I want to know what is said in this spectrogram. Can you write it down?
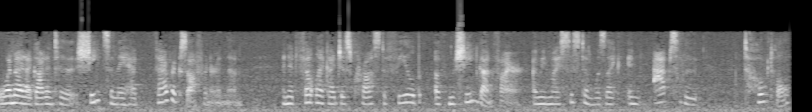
one night I got into sheets and they had fabric softener in them. And it felt like I just crossed a field of machine gun fire. I mean, my system was like in absolute, total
